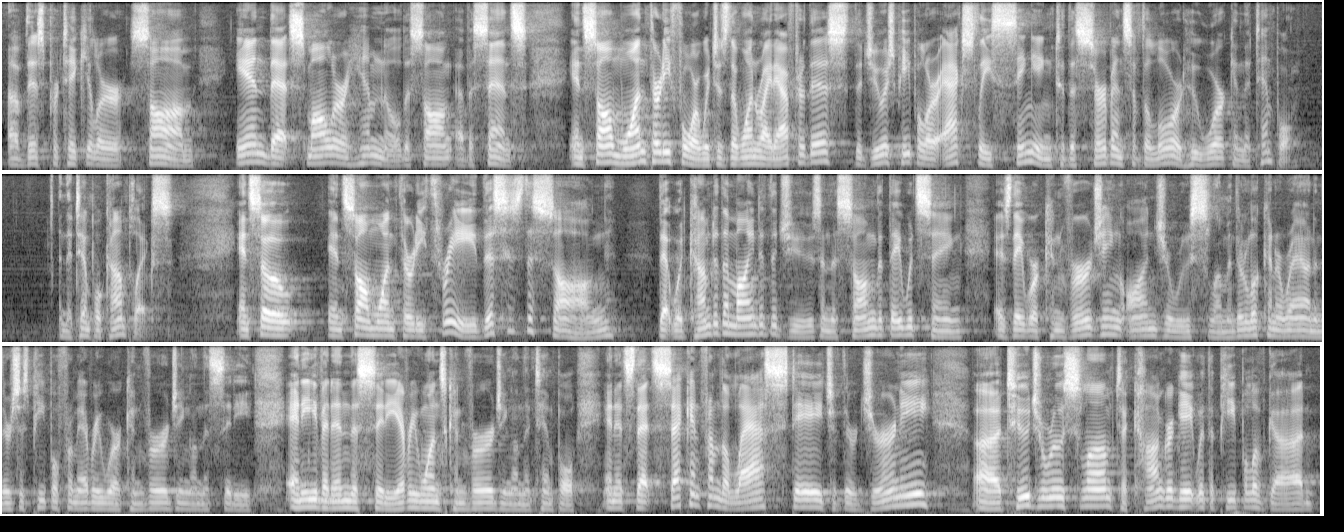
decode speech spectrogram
of this particular psalm in that smaller hymnal, the Song of Ascents. In Psalm 134, which is the one right after this, the Jewish people are actually singing to the servants of the Lord who work in the temple, in the temple complex. And so in Psalm 133, this is the song that would come to the mind of the Jews and the song that they would sing as they were converging on Jerusalem. And they're looking around, and there's just people from everywhere converging on the city. And even in the city, everyone's converging on the temple. And it's that second from the last stage of their journey uh, to Jerusalem to congregate with the people of God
